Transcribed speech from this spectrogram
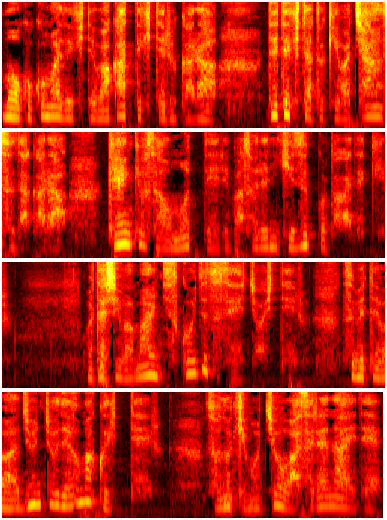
もうここまで来て分かってきてるから、出てきた時はチャンスだから、謙虚さを持っていればそれに気づくことができる。私は毎日少しずつ成長している。すべては順調でうまくいっている。その気持ちを忘れないで、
